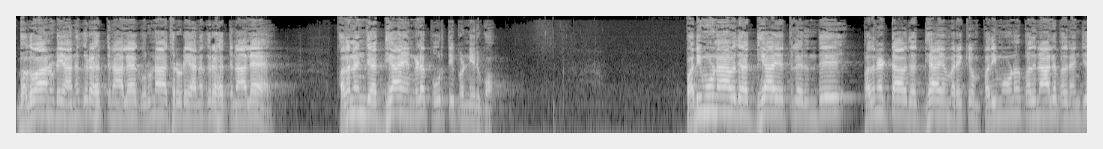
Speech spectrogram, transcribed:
பகவானுடைய அனுகிரகத்தினால குருநாதருடைய அனுகிரகத்தினால பதினஞ்சு அத்தியாயங்களை பூர்த்தி பண்ணியிருக்கோம். பதிமூணாவது அத்தியாயத்திலிருந்து பதினெட்டாவது அத்தியாயம் வரைக்கும் பதிமூணு பதினாலு பதினஞ்சு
